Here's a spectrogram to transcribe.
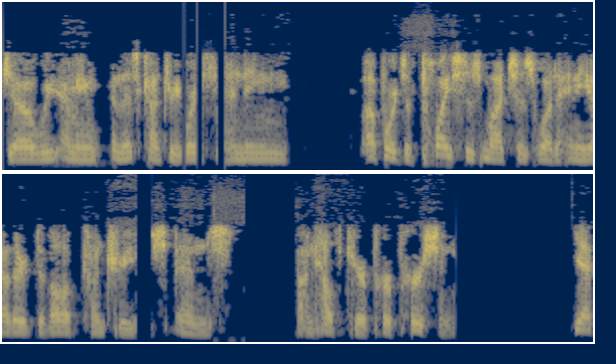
Joe, we, I mean, in this country, we're spending upwards of twice as much as what any other developed country spends on healthcare per person. Yet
